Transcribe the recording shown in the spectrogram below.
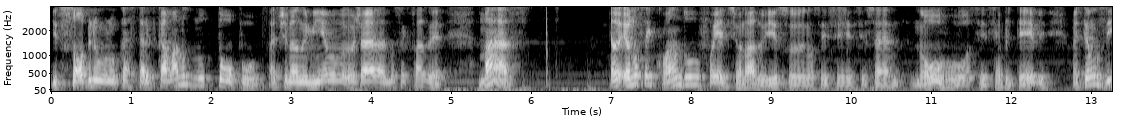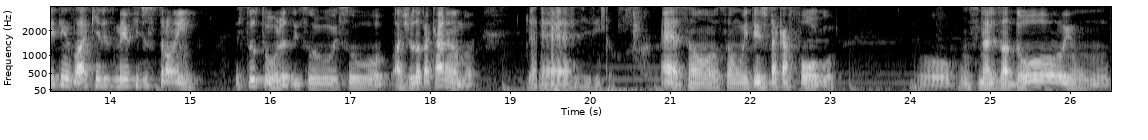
e sobe no, no castelo e fica lá no, no, topo atirando em mim, eu, eu já não sei o que fazer. Mas. Eu, eu não sei quando foi adicionado isso, não sei se, se isso é novo ou se sempre teve, mas tem uns itens lá que eles meio que destroem estruturas. Isso, isso ajuda pra caramba. É, tem que achar esses itens, então. É, são, são itens de tacar fogo. Um sinalizador e um.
